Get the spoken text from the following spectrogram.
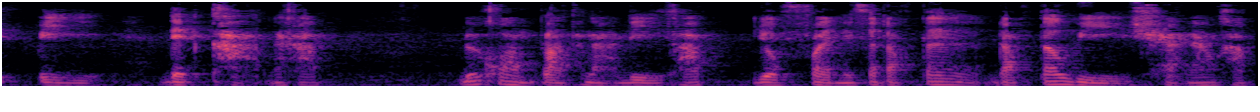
10 ปีเด็ดขาดนะครับ ด้วยความปรารถนาดีครับ Your Friend is a Doctor Dr. V Channel ครับ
